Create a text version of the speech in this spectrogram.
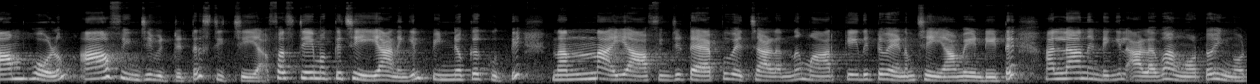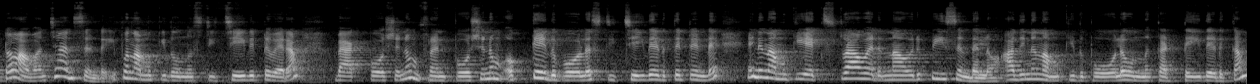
ആം ഹോളും ഹാഫ് ഇഞ്ച് വിട്ടിട്ട് സ്റ്റിച്ച് ചെയ്യുക ഫസ്റ്റ് ടൈമൊക്കെ ചെയ്യുകയാണെങ്കിൽ പിന്നൊക്കെ കുത്തി നന്നായി ഹാഫ് ഇഞ്ച് ടാപ്പ് വെച്ച് അളന്ന് മാർക്ക് ചെയ്തിട്ട് വേണം ചെയ്യാൻ വേണ്ടിയിട്ട്. അല്ലാന്നുണ്ടെങ്കിൽ അളവ് അങ്ങോട്ടോ ഇങ്ങോട്ടോ ആവാൻ ചാൻസ് ഉണ്ട്. ഇപ്പോൾ നമുക്കിതൊന്ന് സ്റ്റിച്ച് ചെയ്തിട്ട് വരാം. ബാക്ക് പോർഷനും ഫ്രണ്ട് പോർഷനും ഒക്കെ ഇതുപോലെ സ്റ്റിച്ച് ചെയ്തെടുത്തിട്ടുണ്ട്. ഇനി നമുക്ക് ഈ എക്സ്ട്രാ വരുന്ന ഒരു പീസ് ഉണ്ടല്ലോ അതിന് നമുക്ക് ഇതുപോലെ ഒന്ന് കട്ട് ചെയ്തെടുക്കാം.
